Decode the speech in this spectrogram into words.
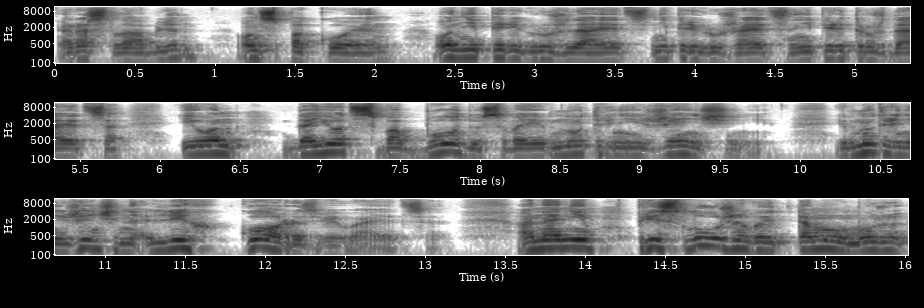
расслаблен, он спокоен, он не перегружается, не перегружается, не перетруждается, и он дает свободу своей внутренней женщине. И внутренняя женщина легко развивается. Она не прислуживает тому муж,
